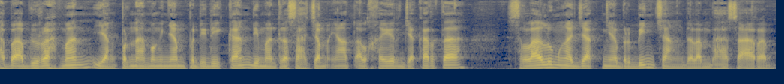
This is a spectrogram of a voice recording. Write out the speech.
Aba Abdurrahman yang pernah mengenyam pendidikan di Madrasah Jamiat Al-Khair Jakarta selalu mengajaknya berbincang dalam bahasa Arab.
